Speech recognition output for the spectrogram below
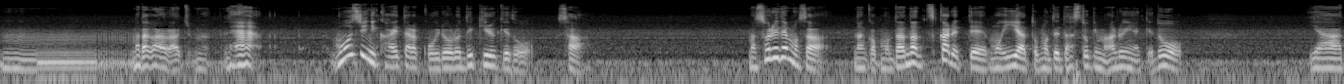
うーんまあだからね文字に変えたらこういろいろできるけどさまあそれでもさなんかもうだんだん疲れてもういいやと思って出す時もあるんやけどいや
